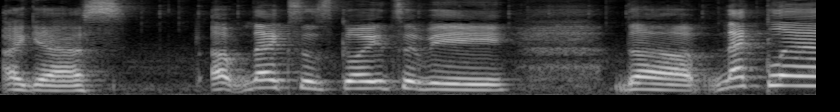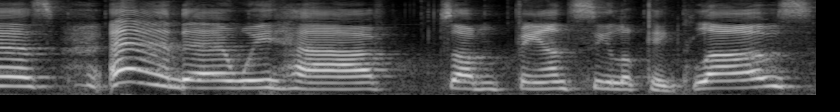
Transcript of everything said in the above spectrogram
I guess up next is going to be the necklace. And then we have some fancy looking gloves.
